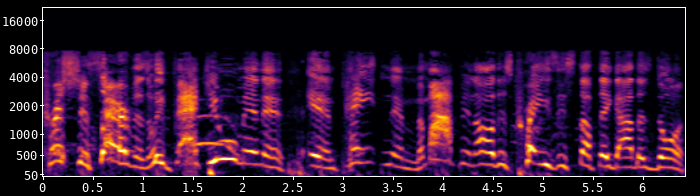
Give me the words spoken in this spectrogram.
Christian service. We vacuuming and, and painting and mopping, all this crazy stuff they got us doing.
